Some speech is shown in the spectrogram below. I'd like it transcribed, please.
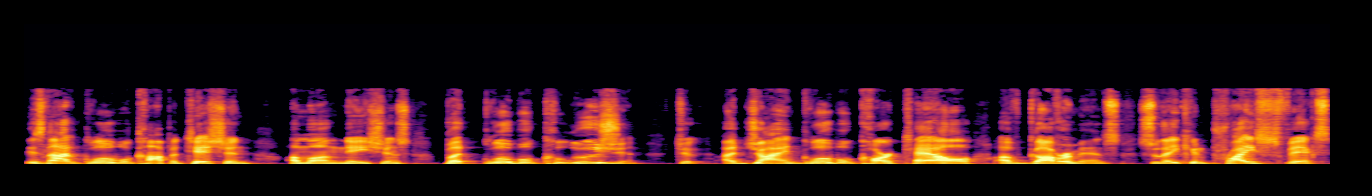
is not global competition among nations, but global collusion to a giant global cartel of governments so they can price fix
